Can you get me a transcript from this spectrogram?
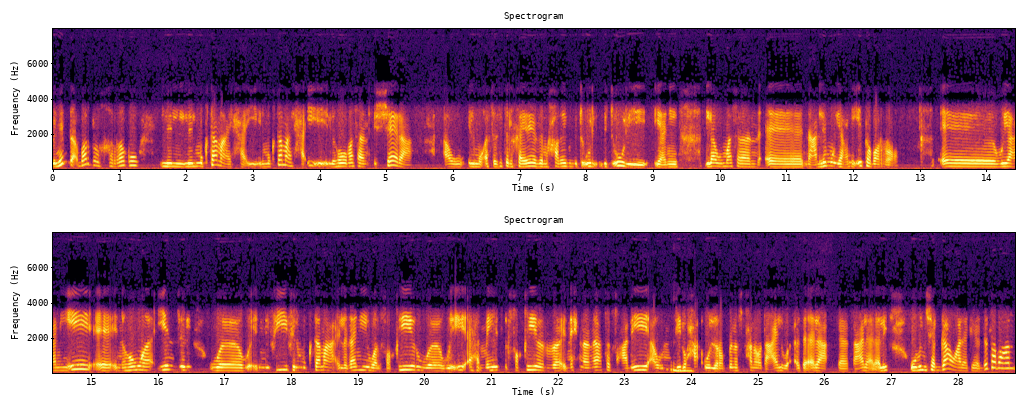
بنبدأ برضه نخرجه للمجتمع الحقيقي، المجتمع الحقيقي اللي هو مثلا الشارع أو المؤسسات الخيرية زي ما حضرتك بتقول بتقولي يعني لو مثلا آه نعلمه يعني إيه تبرع. آه ويعني إيه آه إن هو ينزل وإن في في المجتمع الغني والفقير وإيه أهمية الفقير إن إحنا نعطف عليه أو نديله حقه اللي ربنا سبحانه وتعالى تعالى قال عليه وبنشجعه على كده. ده طبعا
